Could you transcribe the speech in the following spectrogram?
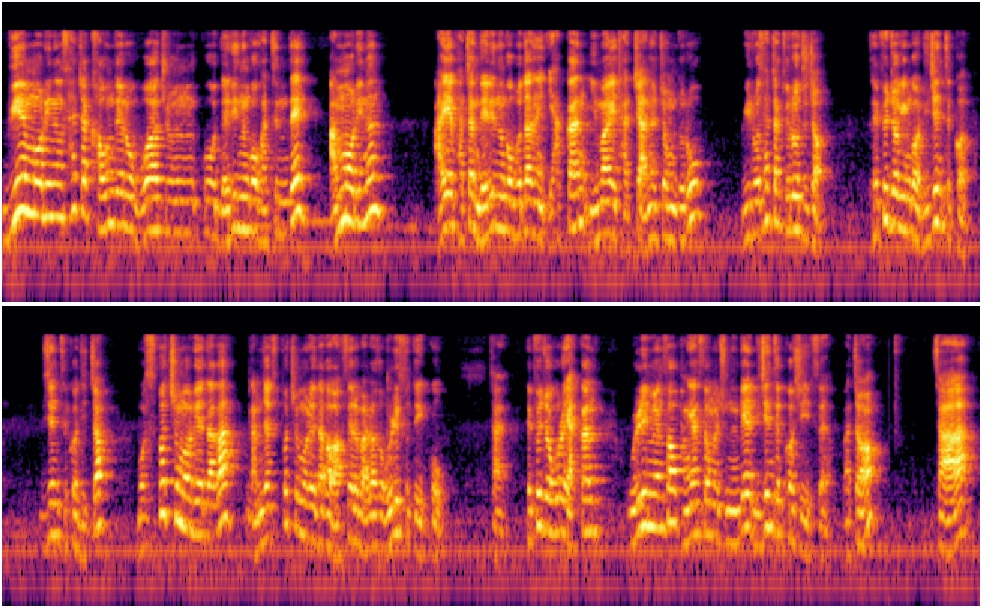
위에 머리는 살짝 가운데로 모아주고 내리는 것 같은데 앞머리는 아예 바짝 내리는 것보다는 약간 이마에 닿지 않을 정도로 위로 살짝 들어주죠. 대표적인 거 regent cut. regent cut 있죠? 뭐 스포츠 머리에다가 남자 스포츠 머리에다가 왁스를 발라서 올릴 수도 있고 자 대표적으로 약간 올리면서 방향성을 주는 게 regent cut이 있어요. 맞죠? 자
